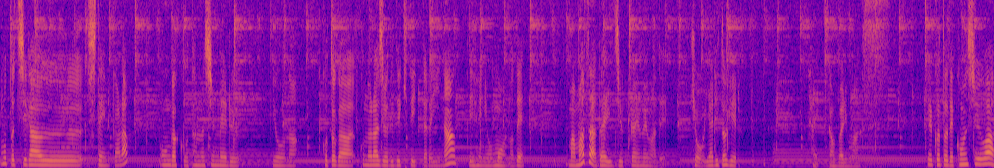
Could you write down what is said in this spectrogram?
もっと違う視点から音楽を楽しめるようなことがこのラジオでできていったらいいなっていうふうに思うので、まあ、まずは第10回目まで今日やり遂げる。はい頑張ります。ということで今週は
